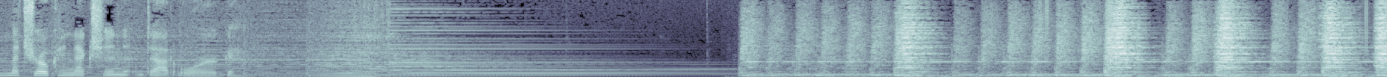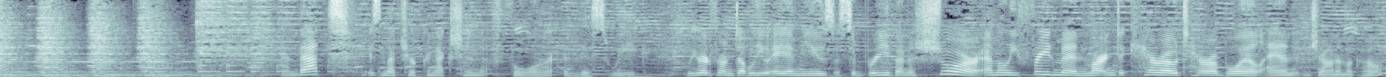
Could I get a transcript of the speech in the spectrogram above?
metroconnection.org. that is Metro Connection for this week. We heard from WAMU's Sabri Ben-Achour, Emily Friedman, Martin Di Caro, Tara Boyle, and Jonna McKone,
